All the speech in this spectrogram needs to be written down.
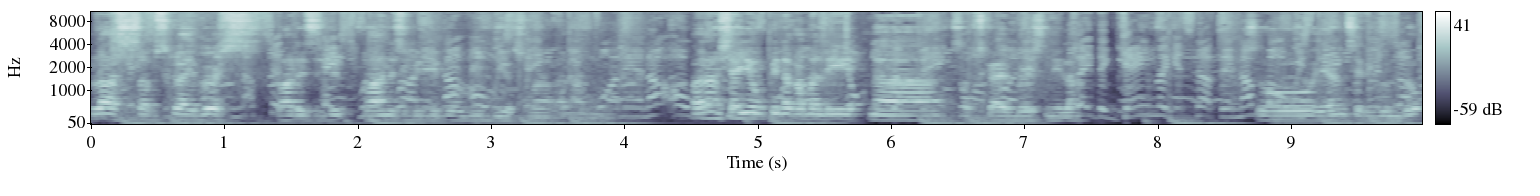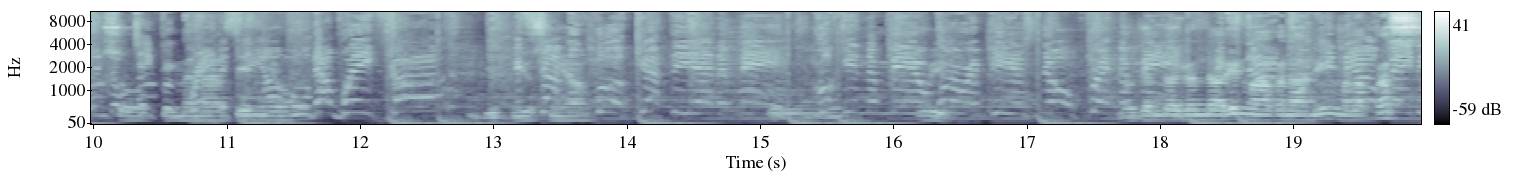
plus subscribers para sa para sa video for videos mga kanan. Parang siya yung pinakamaliit na subscribers nila. So, yan si Rigundox. So, tingnan natin yung videos niya. Kung, uy, maganda-ganda rin mga kananing, malakas.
